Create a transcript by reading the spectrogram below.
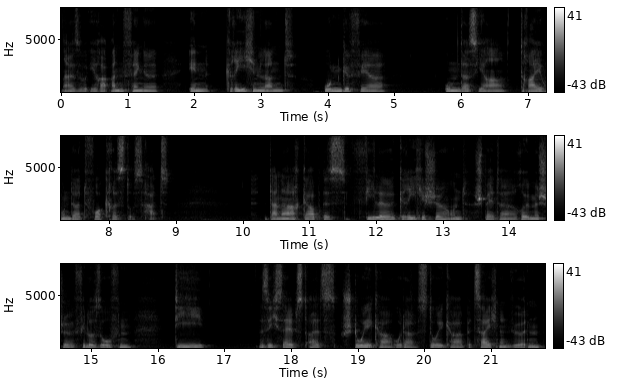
also ihre Anfänge in Griechenland ungefähr um das Jahr 300 vor Christus hat. Danach gab es viele griechische und später römische Philosophen, die sich selbst als Stoiker oder Stoiker bezeichnen würden,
